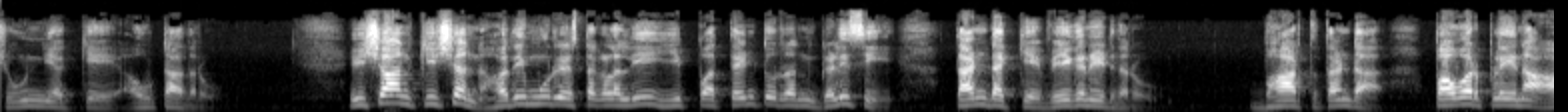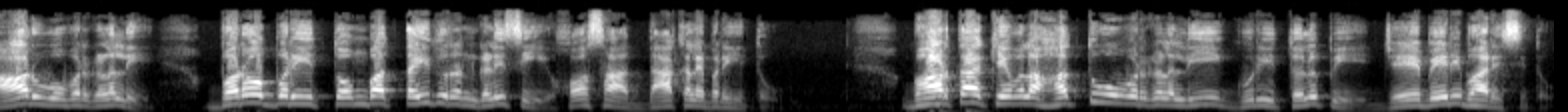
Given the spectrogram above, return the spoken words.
ಶೂನ್ಯಕ್ಕೆ ಔಟಾದರು. ಇಶಾನ್ ಕಿಶನ್ ಹದಿಮೂರು ಎಸೆತಗಳಲ್ಲಿ ಇಪ್ಪತ್ತೆಂಟು ರನ್ ಗಳಿಸಿ ತಂಡಕ್ಕೆ ವೇಗ ನೀಡಿದರು. ಭಾರತ ತಂಡ ಪವರ್ ಪ್ಲೇನ ಆರು ಓವರ್ಗಳಲ್ಲಿ ಬರೋಬ್ಬರಿ ತೊಂಬತ್ತೈದು ರನ್ ಗಳಿಸಿ ಹೊಸ ದಾಖಲೆ ಬರೆಯಿತು. ಭಾರತ ಕೇವಲ ಹತ್ತು ಓವರ್ಗಳಲ್ಲಿ ಗುರಿ ತಲುಪಿ ಜಯಬೇರಿ ಬಾರಿಸಿತು.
